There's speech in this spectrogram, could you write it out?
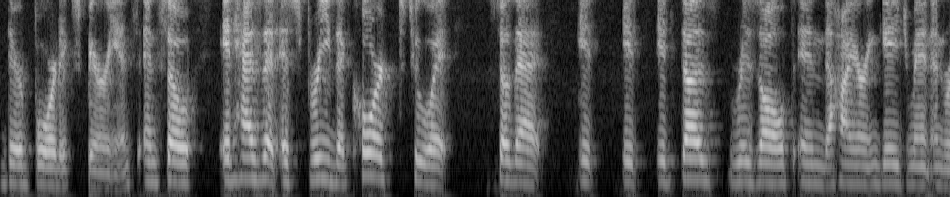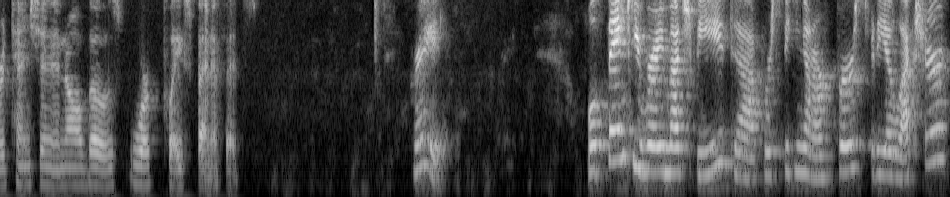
their board experience, and so it has that esprit de corps to it so that it it it does result in the higher engagement and retention and all those workplace benefits. Great. Well, thank you very much, Bede, uh, for speaking on our first video lecture.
